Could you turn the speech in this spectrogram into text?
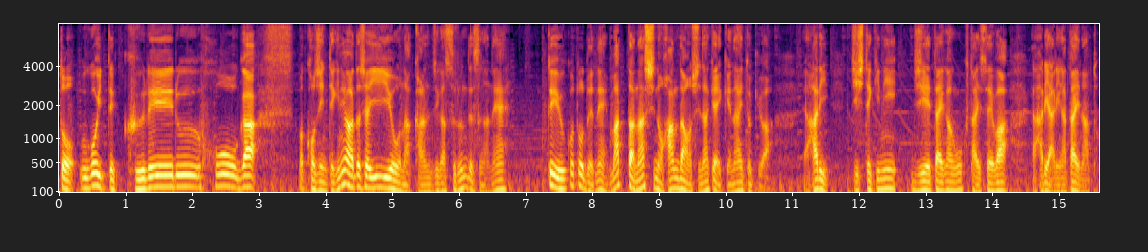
と動いてくれる方が、ま、個人的には私はいいような感じがするんですがね。っていうことでね待ったなしの判断をしなきゃいけない時はやはり自主的に自衛隊が動く体制はやはりありがたいなと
